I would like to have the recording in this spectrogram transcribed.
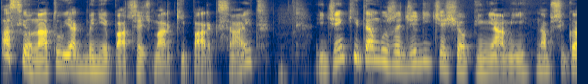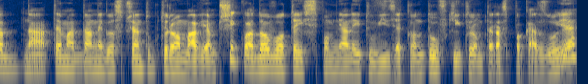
pasjonatów, jakby nie patrzeć, marki Parkside. I dzięki temu, że dzielicie się opiniami, na przykład na temat danego sprzętu, który omawiam, przykładowo tej wspomnianej tu widzę kątówki, którą teraz pokazuję,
